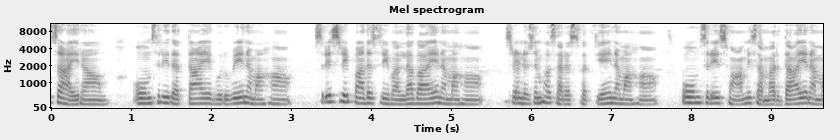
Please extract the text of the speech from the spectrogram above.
సాయిరామ్. ఓం శ్రీ దత్తాయ గురువే నమ. శ్రీ శ్రీపాద శ్రీ వల్లభాయ నమ. శ్రీ నృసింహ సరస్వత్యై నమ. ఓం శ్రీ స్వామి సమర్థాయ నమ.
